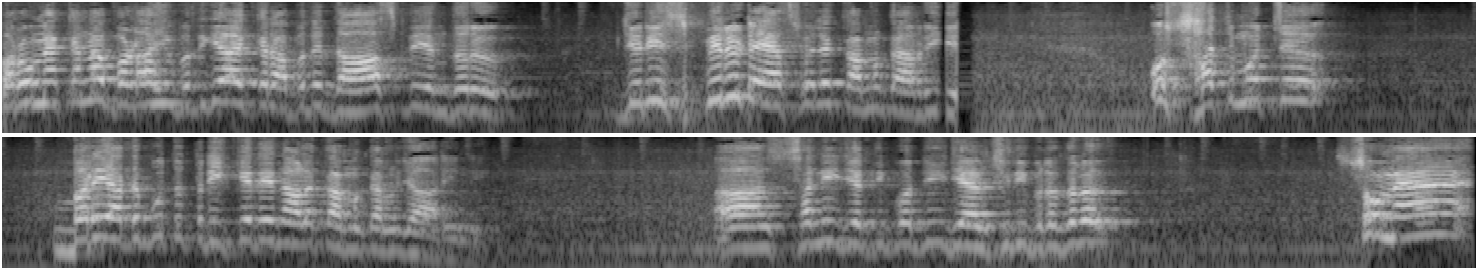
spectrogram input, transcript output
ਪਰ ਉਹ ਮੈਂ ਕਹਿੰਦਾ ਬੜਾ ਹੀ ਵਧੀਆ ਇੱਕ ਰੱਬ ਦੇ ਦਾਸ ਦੇ ਅੰਦਰ ਜਿਹੜੀ ਸਪਿਰਿਟ ਇਸ ਵੇਲੇ ਕੰਮ ਕਰ ਰਹੀ ਹੈ। ਉਹ ਸੱਚਮੁੱਚ ਬੜੇ ਅਦਭੁਤ ਤਰੀਕੇ ਦੇ ਨਾਲ ਕੰਮ ਕਰਨ ਜਾ ਰਹੇ ਨੇ। ਸਨੀ ਜਗਦੀਪੁਰ ਜੀ ਜੈਮਸੀ ਦੀ ਬ੍ਰਦਰ ਸੋ ਮੈਂ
